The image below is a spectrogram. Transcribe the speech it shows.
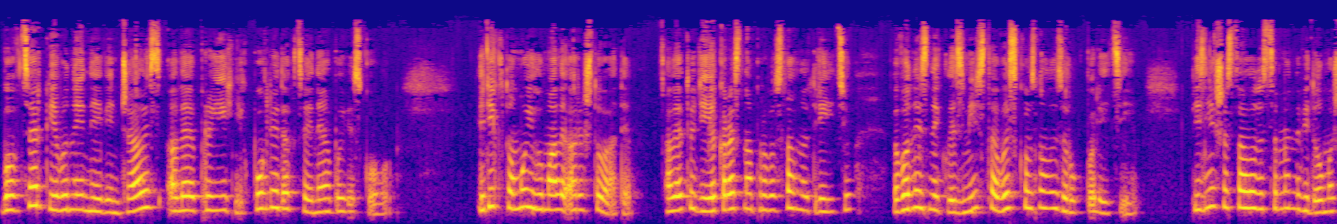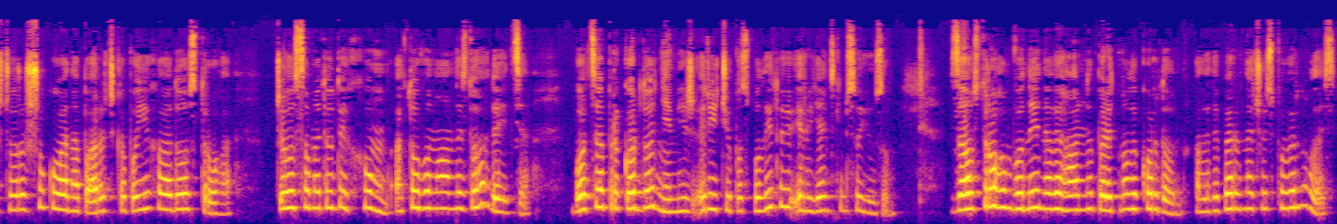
бо в церкві вони не вінчались, але при їхніх поглядах це й не обов'язково. Рік тому його мали арештувати, але тоді, якраз на православну трійцю, вони зникли з міста, висковзнули з рук поліції. Пізніше стало достеменно відомо, що розшукувана парочка поїхала до Острога. Чого саме туди? Хм, а то вона не здогадується, бо це прикордоння між Річчю Посполитою і Радянським Союзом. За острогом вони нелегально перетнули кордон, але тепер вона щось повернулась.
